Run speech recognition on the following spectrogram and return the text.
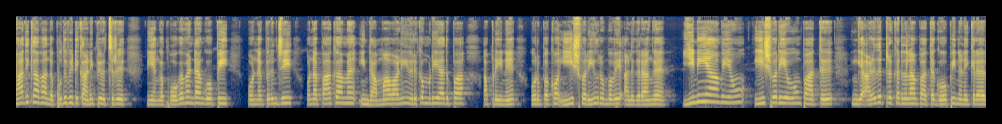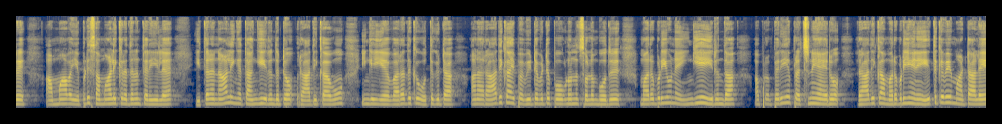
ராதிகாவை அந்த புது வீட்டுக்கு அனுப்பி வச்சிரு. நீ அங்கே போக வேண்டாம் கோபி. உன்னை பிரிஞ்சு உன்னை பார்க்காம இந்த அம்மாவாலையும் இருக்க முடியாதுப்பா அப்படின்னு ஒரு பக்கம் ஈஸ்வரியும் ரொம்பவே அழுகிறாங்க. இனியாவையும் ஈஸ்வரியவும் பார்த்து இங்கே அழுதுட்டுருக்கிறதெல்லாம் பார்த்த கோபி நினைக்கிறாரு அம்மாவை எப்படி சமாளிக்கிறதுன்னு தெரியல. இத்தனை நாள் இங்கே தங்கி இருந்துட்டோம். ராதிகாவும் இங்கே வரதுக்கு ஒத்துக்கிட்டா. ஆனால் ராதிகா இப்போ வீட்டை விட்டு போகணும்னு சொல்லும்போது மறுபடியும் நான் இங்கேயே இருந்தா அப்புறம் பெரிய பிரச்சனையாயிரும். ராதிகா மறுபடியும் என்னை ஏற்றுக்கவே மாட்டாளே.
